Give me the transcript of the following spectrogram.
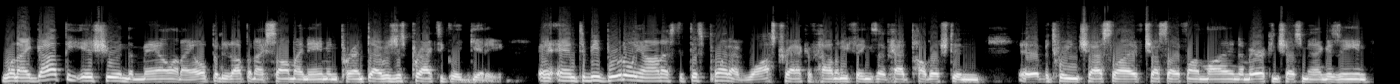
When I got the issue in the mail and I opened it up and I saw my name in print, I was just practically giddy. And, and to be brutally honest, at this point, I've lost track of how many things I've had published in uh, between Chess Life, Chess Life Online, American Chess Magazine.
